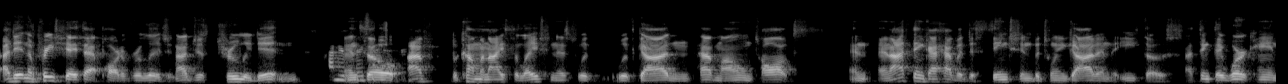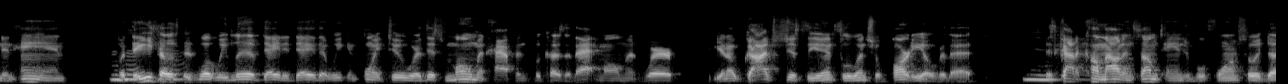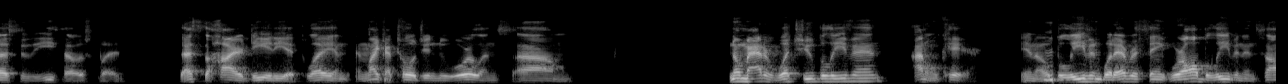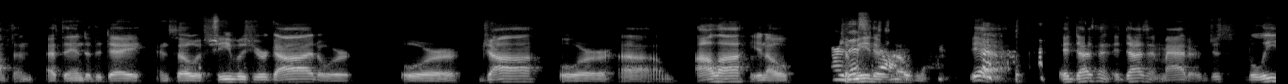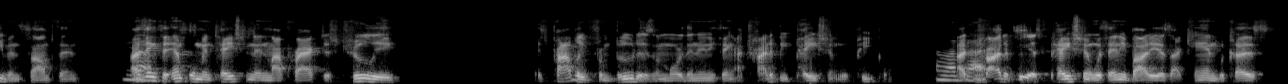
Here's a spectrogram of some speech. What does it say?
I didn't appreciate that part of religion. I just truly didn't. 100%. And so I've become an isolationist with, with God and have my own talks and and I think I have a distinction between God and the ethos. I think they work hand in hand, mm-hmm. but the mm-hmm, ethos mm-hmm. is what we live day to day that we can point to where this moment happens because of that moment where you know God's just the influential party over that. Mm-hmm. It's got to come out in some tangible form, so it does through the ethos, but that's the higher deity at play. And and like I told you in New Orleans, um, no matter what you believe in, I don't care you know, mm-hmm. believe in whatever thing we're all believing in something at the end of the day. And so if Shiva's your God or or Jah or um, Allah, you know, or to me there's no yeah, it doesn't it doesn't matter. Just believe in something. Yeah. I think the implementation in my practice truly it's probably from Buddhism more than anything. I try to be patient with people. I, I try to be as patient with anybody as I can because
